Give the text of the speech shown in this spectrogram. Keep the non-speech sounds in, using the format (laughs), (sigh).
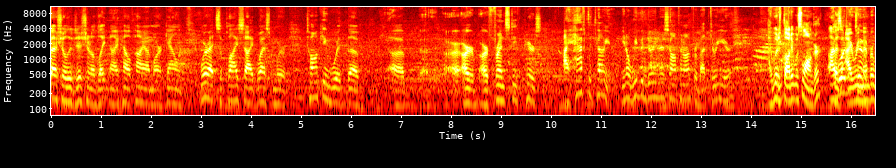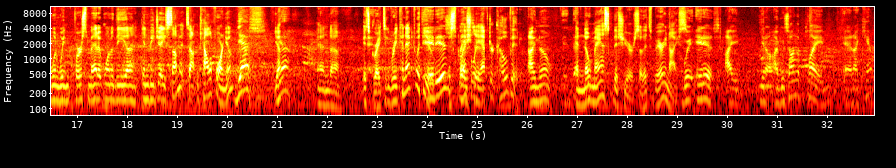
special edition of Late Night Health. Hi, I'm Mark Alyn. We're at Supply Side West and we're talking with uh, uh, our, our, our friend Steve Peirce. I have to tell you, you know, we've been doing this off and on for about three years. I would have thought it was longer I because I, too. remember when we first met at one of the uh, NBJ summits out in California. Yes. Yep. Yeah. And uh, it's great to reconnect with you. It is great especially after COVID I know. And no mask this year, so that's very nice. It is. I, you know, I was on the plane and I can't.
